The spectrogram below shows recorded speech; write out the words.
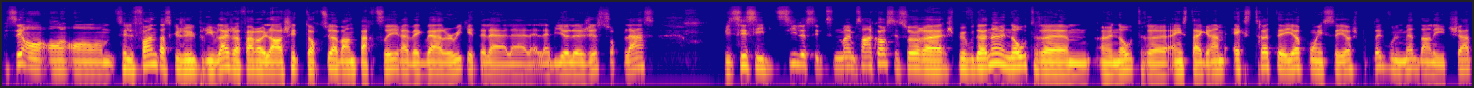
Puis, tu sais, on, c'est le fun parce que j'ai eu le privilège de faire un lâcher de tortue avant de partir avec Valerie, qui était la, biologiste sur place. Puis, tu sais, c'est petit, là, c'est petit de même. C'est encore, c'est sur. Euh, je peux vous donner un autre, un autre Instagram, extratea.ca. Je peux peut-être vous le mettre dans les chats.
